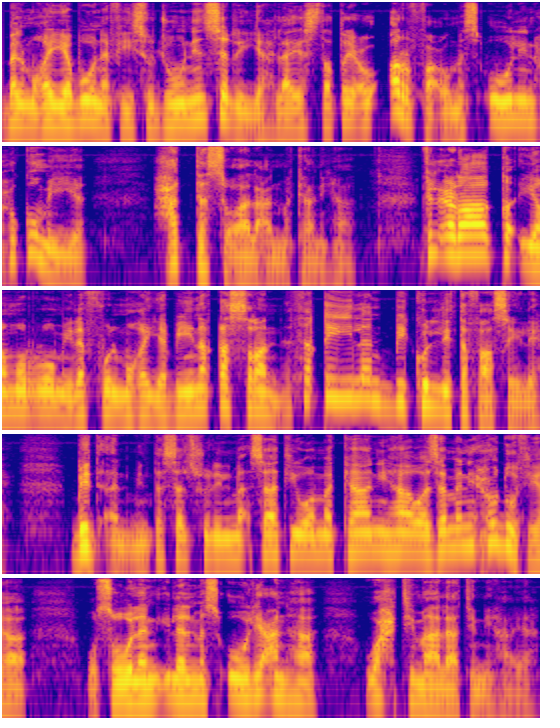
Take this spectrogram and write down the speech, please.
بل مغيبون في سجون سرية لا يستطيع أرفع مسؤول حكومي. حتى السؤال عن مكانها. في العراق يمر ملف المغيبين قصرا ثقيلا بكل تفاصيله. بدءا من تسلسل المأساة ومكانها وزمن حدوثها وصولا إلى المسؤول عنها واحتمالات النهاية.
